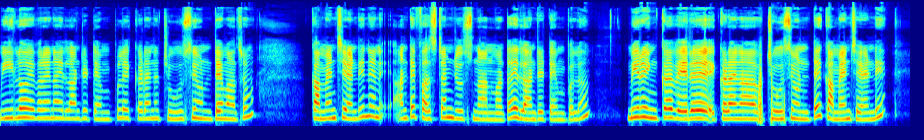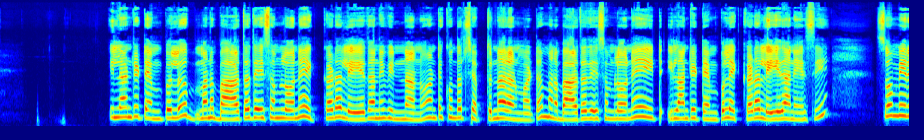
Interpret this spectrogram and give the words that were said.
మీలో ఎవరైనా ఇలాంటి టెంపుల్ ఎక్కడైనా చూసి ఉంటే మాత్రం కమెంట్ చేయండి. నేను అంటే ఫస్ట్ టైం చూస్తున్నాను అనమాట ఇలాంటి టెంపుల్. మీరు ఇంకా వేరే ఎక్కడైనా చూసి ఉంటే కమెంట్ చేయండి. ఇలాంటి టెంపుల్ మన భారతదేశంలోనే ఎక్కడ లేదని విన్నాను. అంటే కొందరు చెప్తున్నారనమాట మన భారతదేశంలోనే ఇట్- ఇలాంటి టెంపుల్ ఎక్కడ లేదనేసి. సో మీరు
